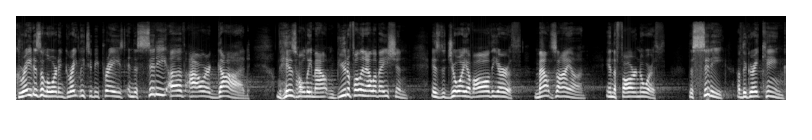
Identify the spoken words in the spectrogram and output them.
Great is the Lord and greatly to be praised in the city of our God his holy mountain, beautiful in elevation, is the joy of all the earth. Mount Zion in the far north, the city of the great king.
